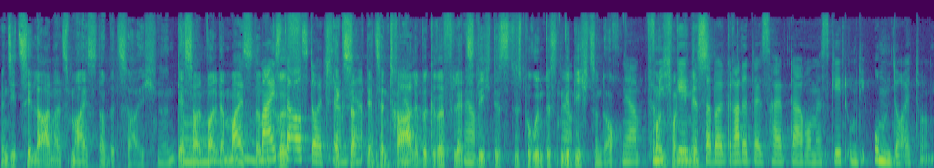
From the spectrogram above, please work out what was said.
wenn Sie Celan als Meister bezeichnen. Deshalb, weil der Meisterbegriff, Meister aus Deutschland, exakt, ja. der zentrale ja. Begriff letztlich ja. des, des berühmtesten Gedichts und auch ja, für von, mich von geht es aber gerade deshalb darum, es geht um die Umdeutung.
